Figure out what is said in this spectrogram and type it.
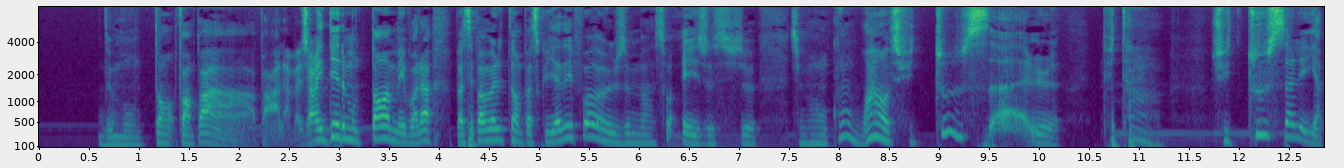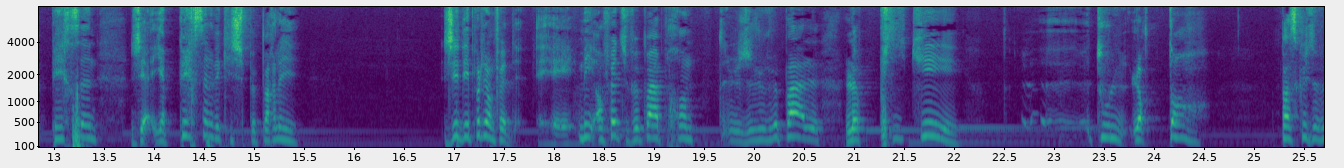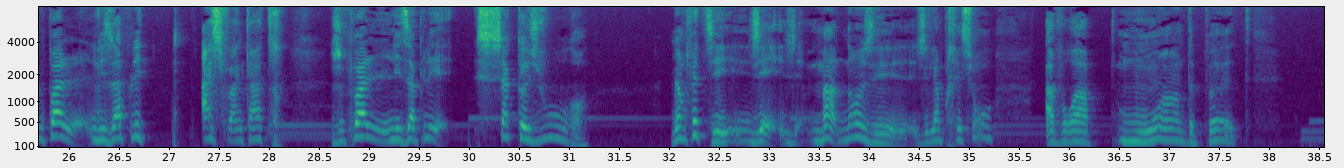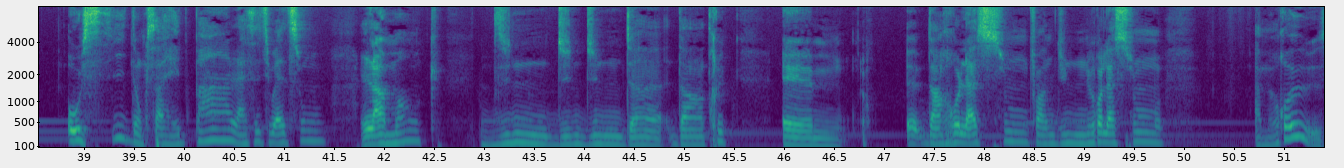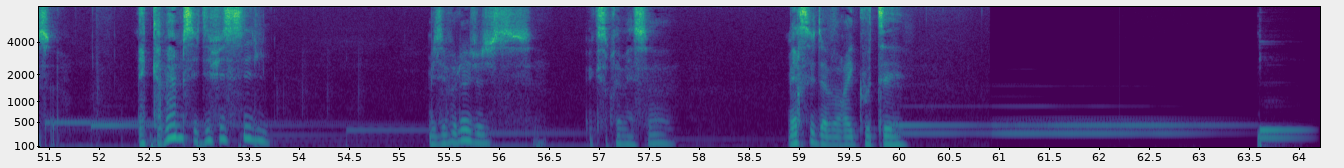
de mon temps enfin pas pas la majorité de mon temps mais voilà passer pas mal de temps parce qu'il y a des fois je m'assois et je, je je me rends compte waouh je suis tout seul putain je suis tout seul et il n'y a personne. Il y a personne avec qui je peux parler. J'ai des potes en fait. Mais en fait, je veux pas apprendre. Je veux pas leur piquer euh, tout leur temps. Parce que je veux pas les appeler H24. Je veux pas les appeler chaque jour. Mais en fait, j'ai, maintenant, j'ai l'impression d'avoir moins de potes aussi. Donc, ça aide pas la situation la manque d'un truc euh, euh, d'un relation enfin d'une relation amoureuse mais quand même c'est difficile Mais je voulais juste exprimer ça. Merci d'avoir écouté.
